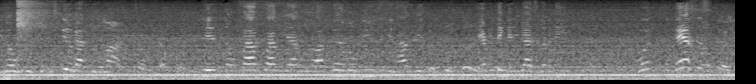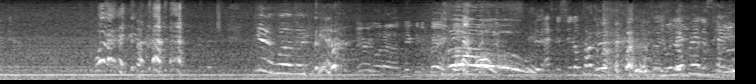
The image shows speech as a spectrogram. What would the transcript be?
you know, we, we still gotta do the line. So then, you know, five o'clock we have, you know, I play a little music and I'll get everything that you guys are gonna need. What? Some dances? What? In back. Oh! That's the shit I'm talking about. you and your fantasy. Anyway,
